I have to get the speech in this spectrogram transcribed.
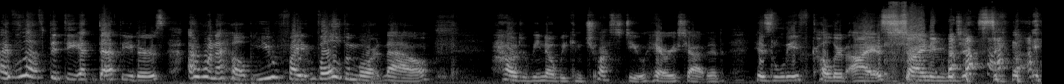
I've left the De- Death Eaters. I want to help you fight Voldemort now. How do we know we can trust you? Harry shouted, his leaf colored eyes shining majestically.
